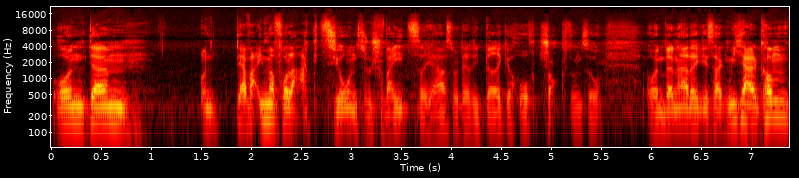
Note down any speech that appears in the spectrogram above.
Und, ähm, und der war immer voller Aktion, so ein Schweizer, ja, so der die Berge hochjoggt und so. Und dann hat er gesagt, Michael, komm,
